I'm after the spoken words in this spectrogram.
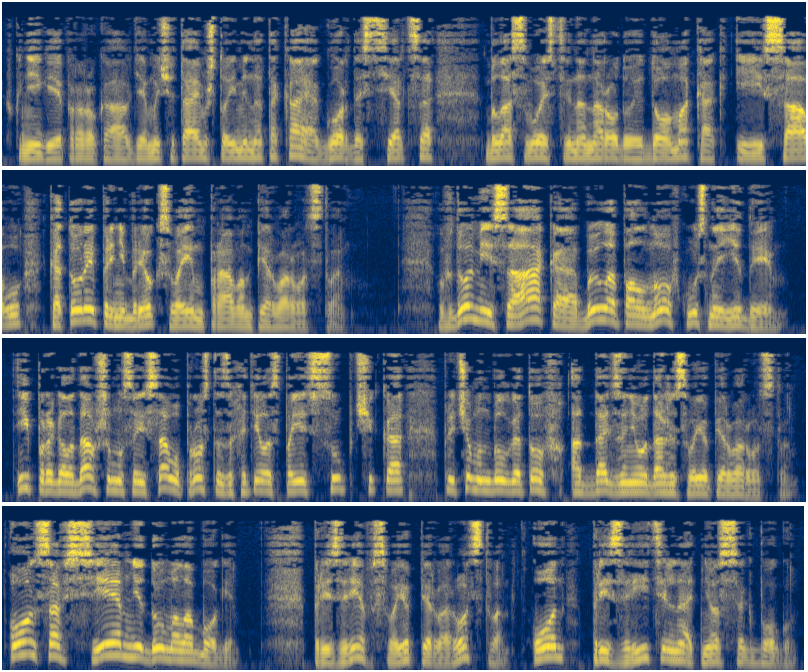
В книге пророка Авдия мы читаем, что именно такая гордость сердца была свойственна народу Эдома, как и Исаву, который пренебрег своим правом первородства. В доме Исаака было полно вкусной еды, и проголодавшемуся Исаву просто захотелось поесть супчика, причем он был готов отдать за него даже свое первородство. Он совсем не думал о Боге. Презрев свое первородство, он презрительно отнесся к Богу.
